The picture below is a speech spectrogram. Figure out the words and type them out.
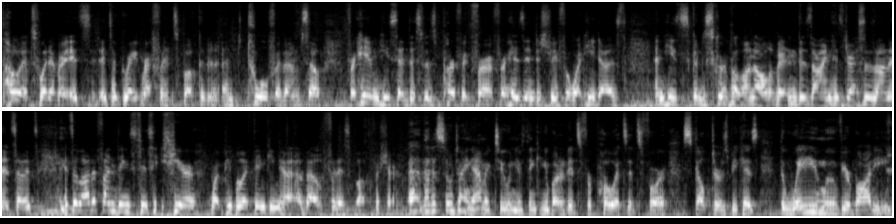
poets, whatever. It's it's a great reference book and, and, tool for them. So for him, he said this was perfect for, for his industry, for what he does, and he's going to scribble on all of it and design his dresses on it. So it's it's a lot of fun things to hear what people are thinking uh, about for this book, for sure. Uh, that is so dynamic too when you're thinking about it. It's for poets, it's for sculptors, because the way you move your body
